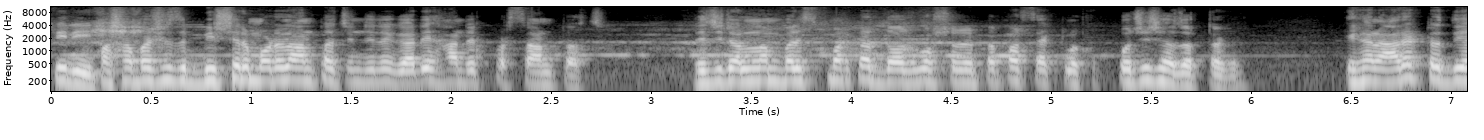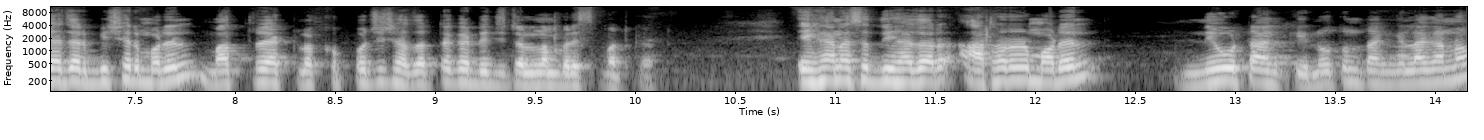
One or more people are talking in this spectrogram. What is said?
তিরিশ। পাশাপাশি আছে বিশের মডেল আনটাচ ইঞ্জিনের গাড়ি hundred percent untouch. Digital number smart card দশ বছরের পেপার এক লক্ষ পঁচিশ হাজার টাকা। এখানে আরেকটা দুই হাজার বিশের মডেল মাত্র এক লক্ষ পঁচিশ হাজার টাকা ডিজিটাল নাম্বার স্মার্ট কার্ড এখানে আছে দুই হাজার আঠারোর মডেল নিউ টাঙ্কি, নতুন টাঙ্কি লাগানো।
